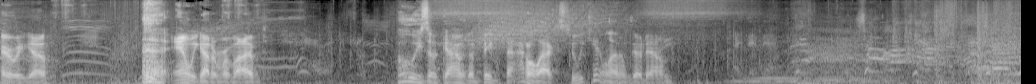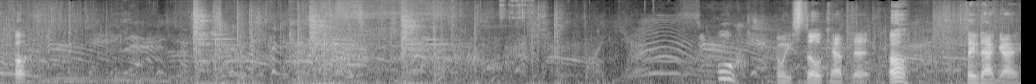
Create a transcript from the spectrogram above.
There we go. and we got him revived. Oh, he's a guy with a big battle axe, too. We can't let him go down. Oh. And we still kept it. Oh, save that guy.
